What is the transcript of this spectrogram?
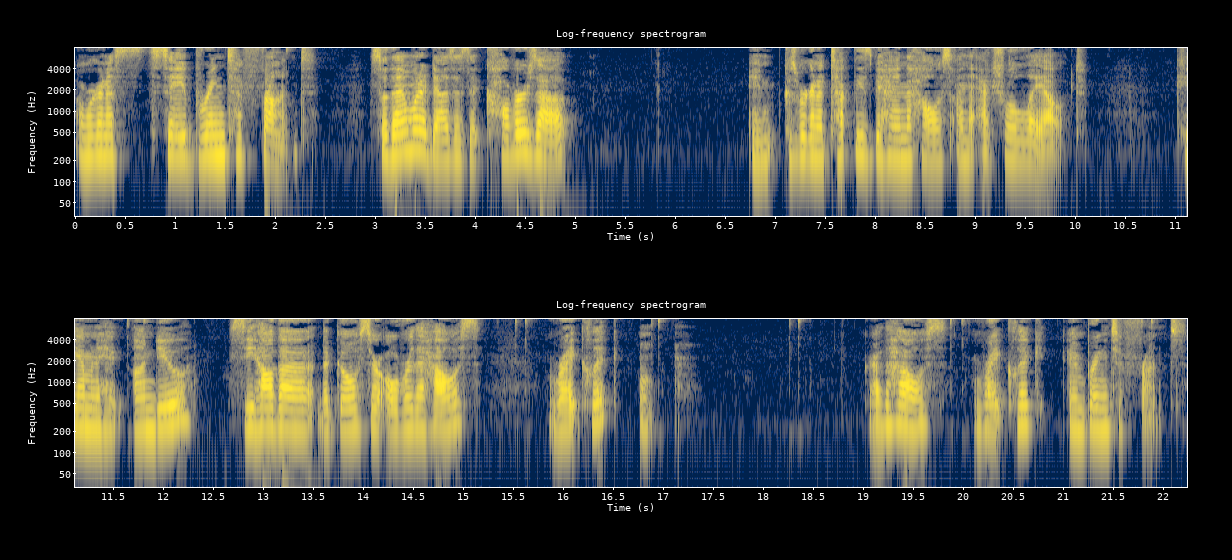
and we're going to say bring to front. So then what it does is it covers up and because we're going to tuck these behind the house on the actual layout. Okay, I'm going to hit undo. See how the, the ghosts are over the house? Right click, oh. grab the house, right click, and bring to front.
